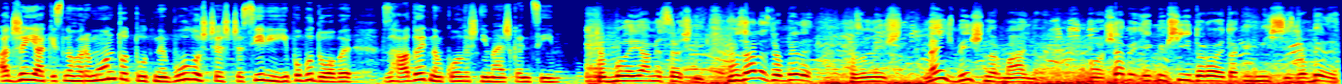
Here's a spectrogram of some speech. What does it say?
адже якісного ремонту тут не було ще з часів її побудови, згадують навколишні мешканці. Тут були ями страшні. Ну зараз зробили, розумієш, менш-більш нормально. Ну, ще б, якби всі дороги так і в місті зробили,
